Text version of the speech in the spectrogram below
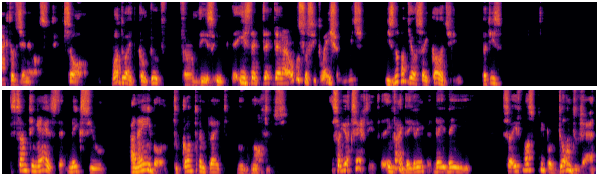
act of generosity. So what do I conclude from this is that there are also situations which is not your psychology, but is something else that makes you unable to contemplate good motives. So you accept it. In fact, they, they, they, so if most people don't do that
